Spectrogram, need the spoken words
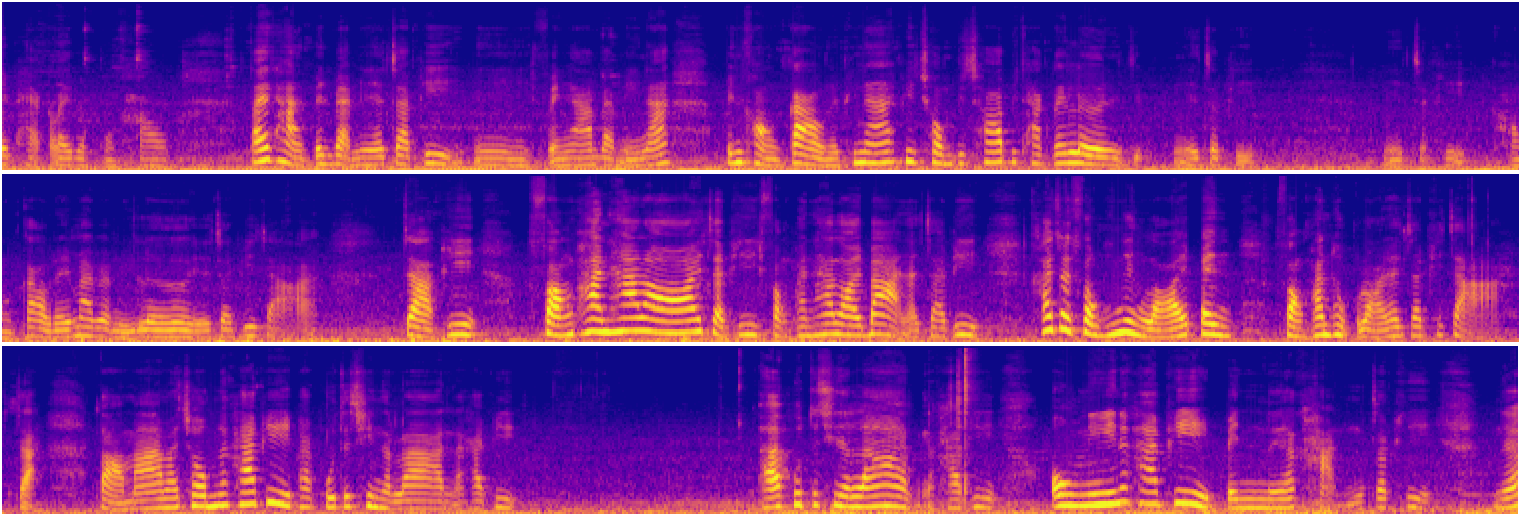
iPad อะไรแบบของเขาใต้ฐานเป็นแบบนี้นะจ๊ะพี่นี่สวยงามแบบนี้นะ เป็นของเก่าเนะพี่นะ พี่ชมพี่ชอบพี่ทักได้เลยนี่จ้ะพี่นี่จ้ะพี่ของเก่าได้มาแบบนี้เลยจ๊ะพี่จ๋าจ้ะพี่2,500จ้ะพี่2,500บาทนะจ๊ะพี่ค่าจัดส่งที่100เป็น2,600นะจ๊ะพี่จ๋าจ้ะต่อมามาชมนะคะ พี่พระพุทธชินราชนะคะพี่ พระพุทธชินราชนะคะพี่องค์นี้นะคะพี่เป็นเนื้อขันจ้ะพี่เนื้อ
